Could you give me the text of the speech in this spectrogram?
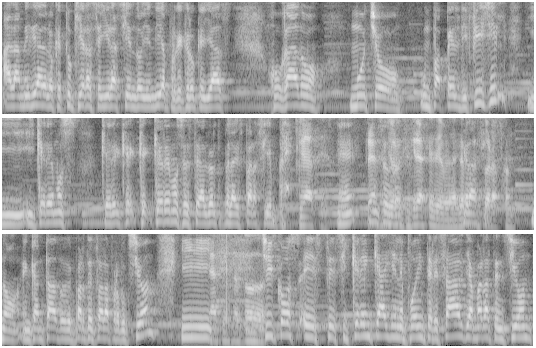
a la medida de lo que tú quieras seguir haciendo hoy en día, porque creo que ya has jugado mucho un papel difícil y, y queremos, quere- que- que- queremos este Alberto Peláez para siempre. Gracias. ¿Eh? Gracias, Muchas gracias. Gracias de verdad. Gracias, de corazón. No, encantado de parte de toda la producción. Y Gracias a todos. chicos, este, si creen que a alguien le puede interesar, llamar la atención,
